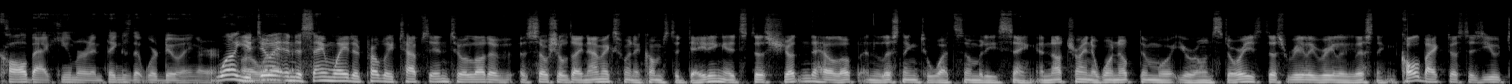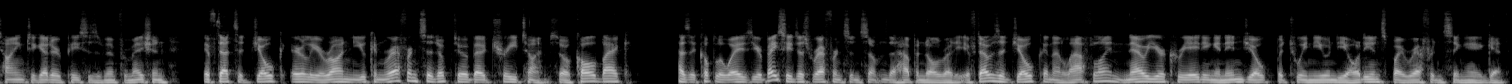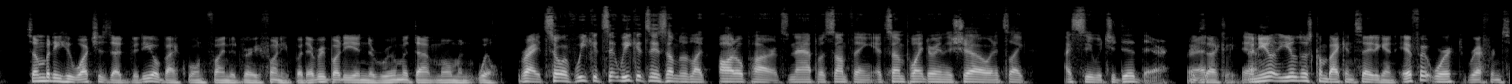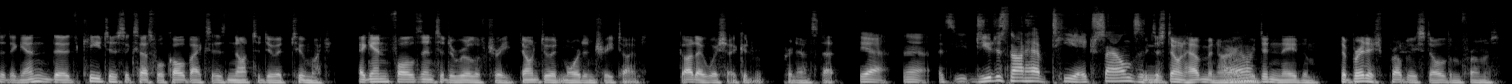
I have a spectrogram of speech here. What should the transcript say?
callback humor and things that we're doing or Well, you or do it in the same way that probably taps into a lot of uh, social dynamics when it comes to dating. It's just shutting the hell up and listening to what somebody's saying and not trying to one up them with your own stories, just really, really listening. Callback just as you tying together pieces of information. If that's a joke earlier on, you can reference it up to about three times. So a callback has a couple of ways. You're basically just referencing something that happened already. If that was a joke and a laugh line, now you're creating an in joke between you and the audience by referencing it again. Somebody who watches that video back won't find it very funny, but everybody in the room at that moment will. Right. So if we could say we could say something like auto parts, Napa, something at some point during the show, and it's like, I see what you did there. right? Exactly. Yeah. And you'll you'll just come back and say it again. If it worked, reference it again. The key to successful callbacks is not to do it too much. Again, falls into the rule of three. Don't do it more than three times. God, I wish I could pronounce that. Yeah, yeah. It's do you just not have th sounds? We just don't have them in Ireland. We didn't need them. The British probably stole them from us.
